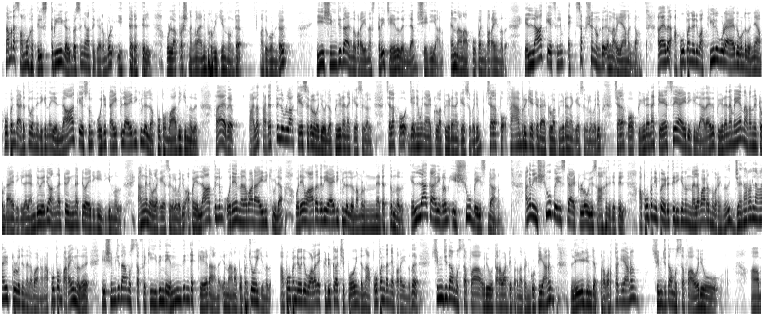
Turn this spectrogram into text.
നമ്മുടെ സമൂഹത്തിൽ സ്ത്രീകൾ ബസ്സിനകത്ത് കയറുമ്പോൾ ഇത്തരത്തിൽ ഉള്ള പ്രശ്നങ്ങൾ അനുഭവിക്കുന്നുണ്ട്. അതുകൊണ്ട് ഈ ഷിംജിത എന്ന് പറയുന്ന സ്ത്രീ ചെയ്തതെല്ലാം ശരിയാണ് എന്നാണ് അപ്പൂപ്പൻ പറയുന്നത്. എല്ലാ കേസിലും എക്സെപ്ഷൻ ഉണ്ട് എന്നറിയാമല്ലോ. അതായത് അപ്പൂപ്പൻ ഒരു വക്കീൽ കൂടെ ആയതുകൊണ്ട് തന്നെ അപ്പൂപ്പന്റെ അടുത്ത് വന്നിരിക്കുന്ന എല്ലാ കേസും ഒരു ടൈപ്പിലായിരിക്കില്ലല്ലോ അപ്പൂപ്പൻ വാദിക്കുന്നത്. അതായത് പല തരത്തിലുള്ള കേസുകൾ വരുമല്ലോ പീഡന കേസുകൾ. ചിലപ്പോൾ ജെനുവിൻ ആയിട്ടുള്ള പീഡന കേസ് വരും ചിലപ്പോൾ ഫാബ്രിക്കേറ്റഡ് ആയിട്ടുള്ള പീഡന കേസുകൾ വരും ചിലപ്പോൾ പീഡന കേസേ ആയിരിക്കില്ല. അതായത് പീഡനമേ നടന്നിട്ടുണ്ടായിരിക്കില്ല. രണ്ടുപേരും അങ്ങോട്ടും ഇങ്ങോട്ടും ആയിരിക്കും ഇരിക്കുന്നത്. അങ്ങനെയുള്ള കേസുകൾ വരും. അപ്പോൾ എല്ലാത്തിലും ഒരേ നിലപാടായിരിക്കില്ല. ഒരേ വാദഗതി ആയിരിക്കില്ലല്ലോ നമ്മൾ നിരത്തുന്നത്. എല്ലാ കാര്യങ്ങളും ഇഷ്യൂ ബേസ്ഡ് ആണ്. അങ്ങനെ ഇഷ്യൂ ബേസ്ഡ് ആയിട്ടുള്ള ഒരു സാഹചര്യത്തിൽ അപ്പൂപ്പൻ ഇപ്പോൾ എടുത്തിരിക്കുന്ന നിലപാടെന്ന് പറയുന്നത് ജനറൽ ആയിട്ടുള്ളൊരു നിലപാടാണ്. അപ്പൂപ്പൻ പറയുന്നത് ഈ ഷിംജിത മുസ്തഫയ്ക്ക് ഇതിന്റെ എന്തിന്റെ കേടാണ് എന്നാണ് അപ്പൂപ്പൻ ചോദിക്കുന്നത്. അപ്പൂപ്പന്റെ ഒരു വളരെ കിടുക്കാച്ചി പോയിന്റ് എന്ന് അപ്പൂപ്പൻ തന്നെ പറയുന്നത് ഷിംജിത മുസ്തഫ ഒരു തറവാട്ടി പിറന്ന പെൺകുട്ടിയാണ് ലീഗിന്റെ പ്രവർത്തകയാണ്. ഷിംജിത മുസ്തഫ ഒരു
